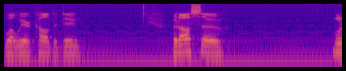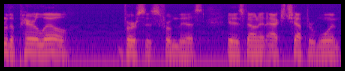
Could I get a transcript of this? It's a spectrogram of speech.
what we are called to do. But also, one of the parallel verses from this is found in Acts chapter 1.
